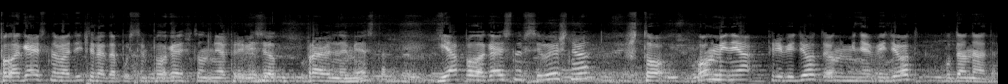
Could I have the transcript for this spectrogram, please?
Полагаюсь на водителя, допустим, полагаюсь, что он меня привезет в правильное место. Я полагаюсь на Всевышнего, что он меня приведет, и он меня ведет куда надо.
